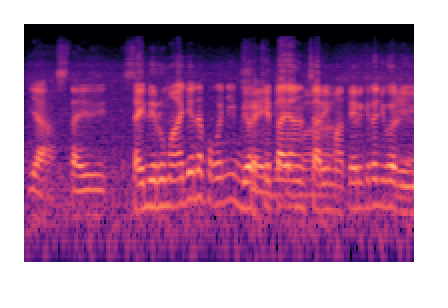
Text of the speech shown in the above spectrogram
ya stay stay di rumah aja dah pokoknya biar Stay kita di yang rumah. cari materi kita juga di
